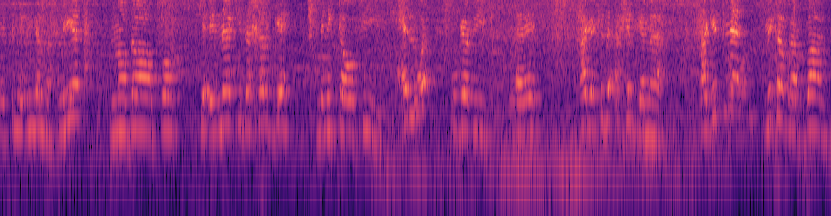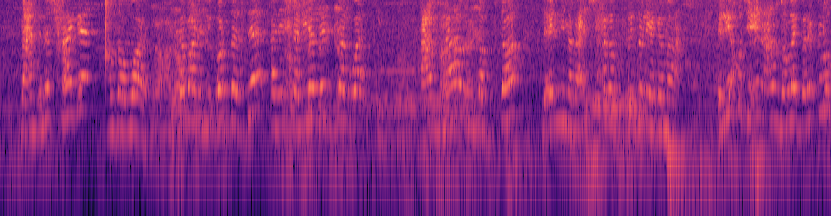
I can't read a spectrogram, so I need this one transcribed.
شايفين الرنجة المخلية نظافة كأنها كده خارجة من الكوافير. حلوة وجميلة. أهي. حاجة كده آخر جمال. حاجتنا make up رباني ما عندناش حاجة مزورة. طبعا ال order ده أنا خليها لسه دلوقتي. عاملاها وظبطاه لأني ما بعينش حاجة في الفريزر يا جماعة. اللي ياخد يعين عنده الله يبارك له.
